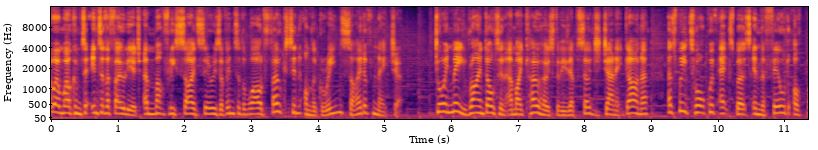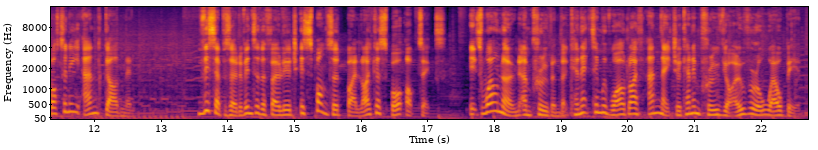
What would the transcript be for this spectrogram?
Hello and welcome to Into the Foliage, a monthly side series of Into the Wild focusing on the green side of nature. Join me, Ryan Dalton, and my co host for these episodes, Janet Garner, as we talk with experts in the field of botany and gardening. This episode of Into the Foliage is sponsored by Leica Sport Optics. It's well known and proven that connecting with wildlife and nature can improve your overall well being.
